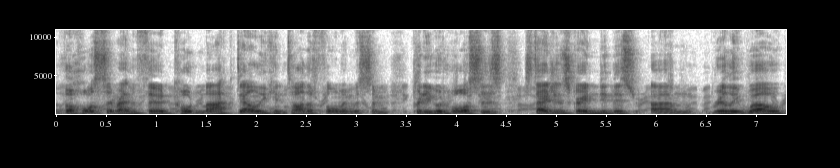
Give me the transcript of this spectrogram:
the horse that ran third called Mark Dell. You can tie the form in with some pretty good horses. Stage and Screen did this um, really well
